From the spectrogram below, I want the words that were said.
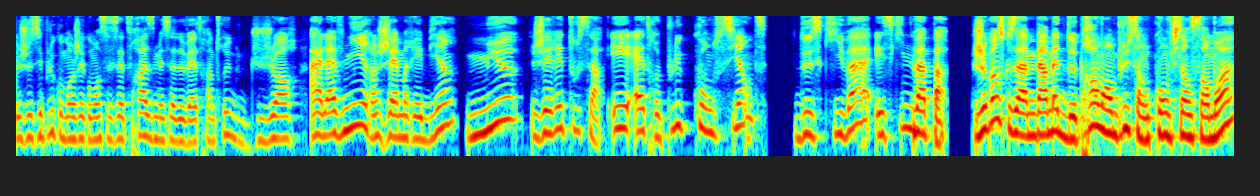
je sais plus comment j'ai commencé cette phrase, mais ça devait être un truc du genre, à l'avenir j'aimerais bien mieux gérer tout ça, et être plus consciente de ce qui va et ce qui ne va pas. Je pense que ça va me permettre de prendre en plus en confiance en moi.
